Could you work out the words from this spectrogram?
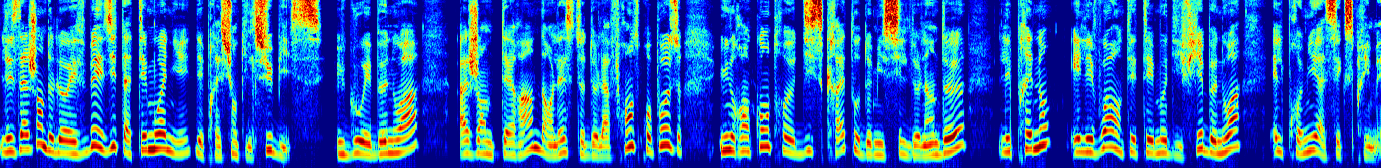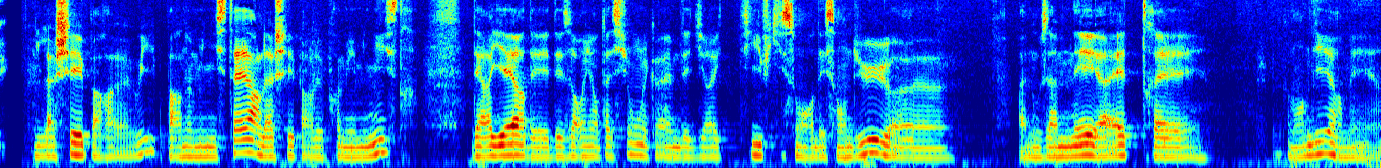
les agents de l'OFB hésitent à témoigner des pressions qu'ils subissent. Hugo et Benoît, agents de terrain dans l'est de la France, proposent une rencontre discrète au domicile de l'un d'eux. Les prénoms et les voix ont été modifiés. Benoît est le premier à s'exprimer. Lâché par, euh, oui, par nos ministères, lâché par le Premier ministre derrière des, orientations et quand même des directives qui sont redescendues, euh, à nous amener à être très, comment dire, mais euh,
